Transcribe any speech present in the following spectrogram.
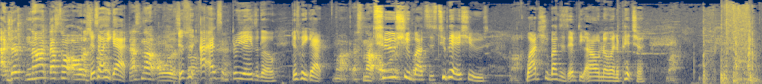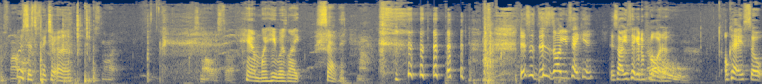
I, that's not. That's not all the. This all he got. That's not all the. This is, I asked him three days ago. This what he got. Nah, that's not all Two the shoe stuff. boxes, two pair of shoes. Why the shoe box is empty, I don't know in the picture. Nah. What is this picture of the- It's not. It's not all the stuff. him when he was like seven? This is this is all you taking? This all you taking to Florida? No. Okay, so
